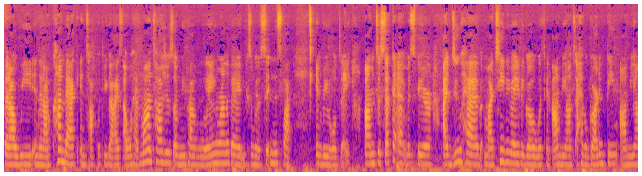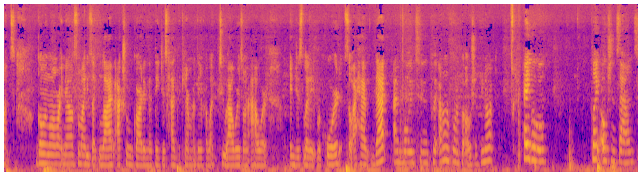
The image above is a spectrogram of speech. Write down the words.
that i'll read and then i'll come back and talk with you guys i will have montages of me probably laying around the bed because i'm going to sit in this spot and read all day um to set the atmosphere i do have my tv ready to go with an ambiance i have a garden theme ambiance going on right now. Somebody's like live actual garden that they just had the camera there for like two hours or an hour and just let it record. So I have that. I'm going to put, I don't know if I want to put ocean. You know what? Hey Google, play ocean sounds.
